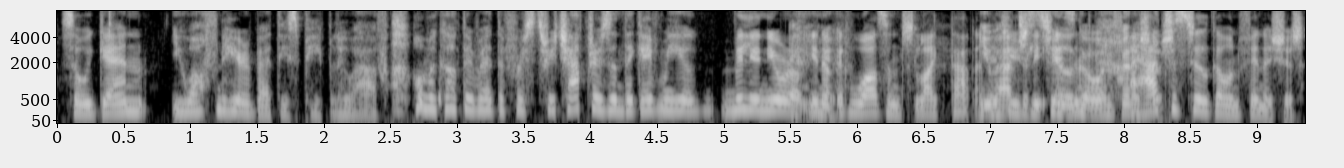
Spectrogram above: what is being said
So again, you often hear about these people who have, oh my God, they read the first three chapters and they gave me a million euro. You know, it wasn't like that. And You had to still isn't. go and finish it. I had to still go and finish it.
